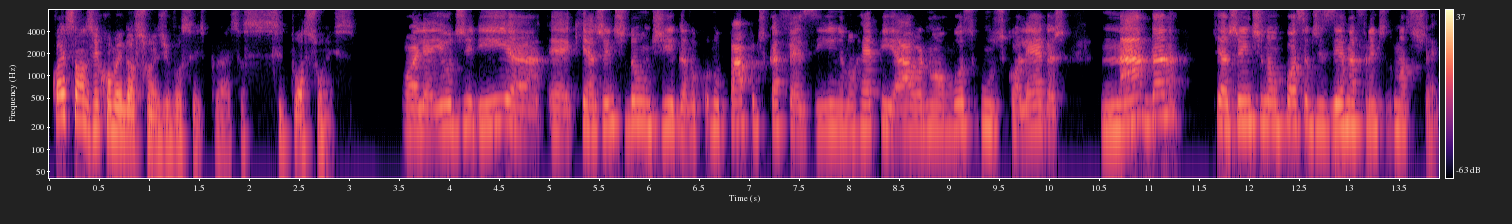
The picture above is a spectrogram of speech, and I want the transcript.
Quais são as recomendações de vocês para essas situações? Olha, eu diria é, que a gente não diga no, no, papo de cafezinho, no happy hour, no almoço com os colegas, nada que a gente não possa dizer na frente do nosso chefe.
